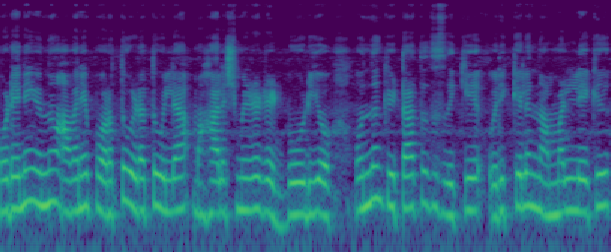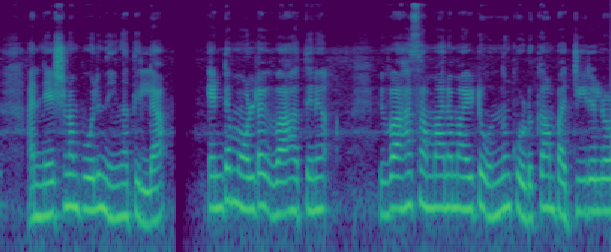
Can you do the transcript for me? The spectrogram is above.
ഉടനെയൊന്നും അവനെ പുറത്തു വിടത്തുമില്ല. മഹാലക്ഷ്മിയുടെ ഡെഡ് ബോഡിയോ ഒന്നും കിട്ടാത്ത സ്ഥിതിക്ക് ഒരിക്കലും നമ്മളിലേക്ക് അന്വേഷണം പോലും നീങ്ങത്തില്ല. എന്റെ മോളുടെ വിവാഹത്തിന് വിവാഹ സമ്മാനമായിട്ട് ഒന്നും കൊടുക്കാൻ പറ്റിയില്ലല്ലോ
